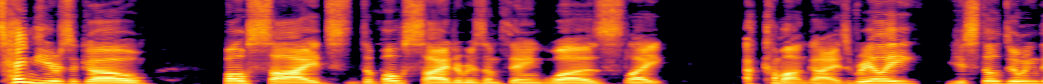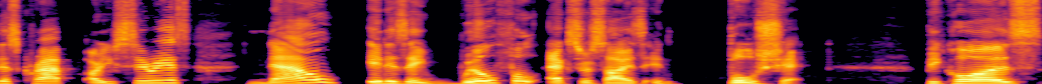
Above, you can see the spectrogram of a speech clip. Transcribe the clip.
ten years ago, both sides, the both siderism thing was like, uh, come on, guys, really, you're still doing this crap? Are you serious? Now it is a willful exercise in bullshit because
